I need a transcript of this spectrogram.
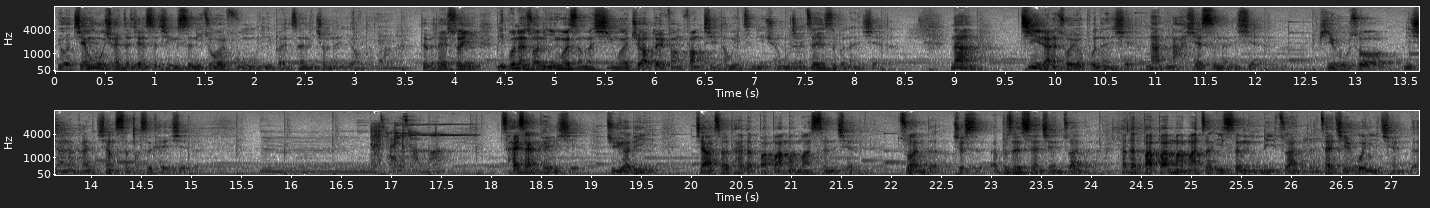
有监护权这件事情是你作为父母你本身你就能有的嘛，对不对？所以你不能说你因为什么行为就要对方放弃同意子女监护权，这些是不能写的。那既然说有不能写的，那哪些是能写的呢？比如说，你想想看，像什么是可以写的？嗯，财产吗？财产可以写。举个例，假设他的爸爸妈妈生前赚的，就是呃不是生前赚的，他的爸爸妈妈这一生努力赚的，在结婚以前的，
